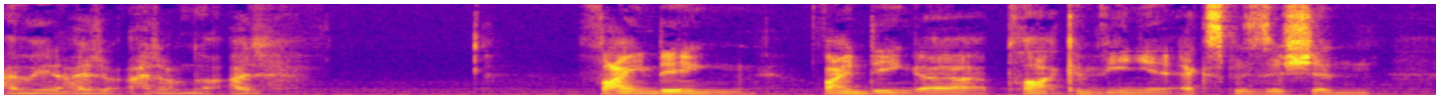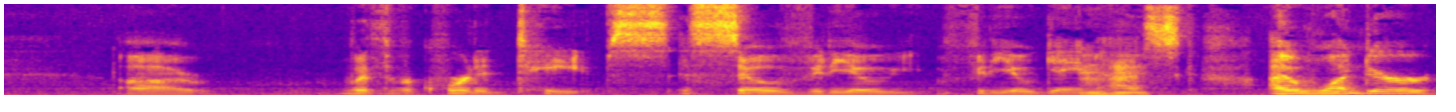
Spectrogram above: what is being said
I mean, I don't, I don't know. I finding finding a plot convenient exposition uh, with recorded tapes is so video video game esque. I wonder,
